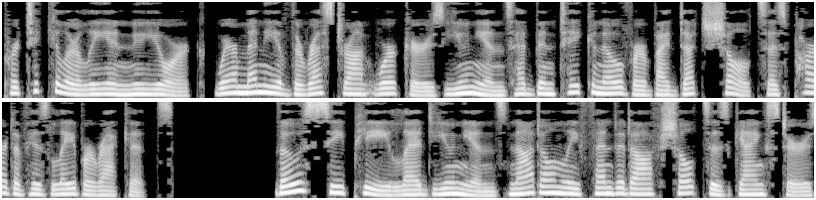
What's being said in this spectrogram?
particularly in New York, where many of the restaurant workers' unions had been taken over by Dutch Schultz as part of his labor rackets. Those CP-led unions not only fended off Schultz's gangsters,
